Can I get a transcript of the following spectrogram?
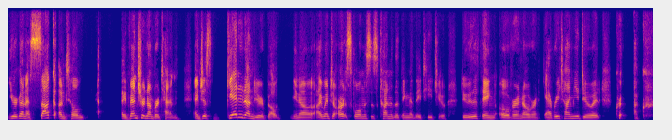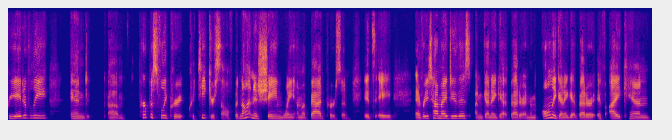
you're going to suck until adventure number 10 and just get it under your belt you know, I went to art school and this is kind of the thing that they teach you. Do the thing over and over. And every time you do it, cr- uh, creatively and um, purposefully cr- critique yourself, but not in a shame way. I'm a bad person. It's a, every time I do this, I'm going to get better. And I'm only going to get better if I can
